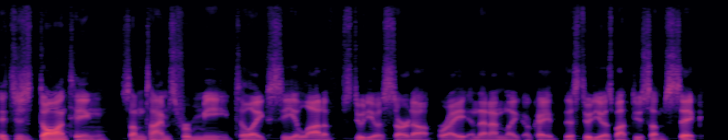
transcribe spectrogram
it's just daunting sometimes for me to like see a lot of studios start up, right? And then I'm like, okay, this studio is about to do something sick.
